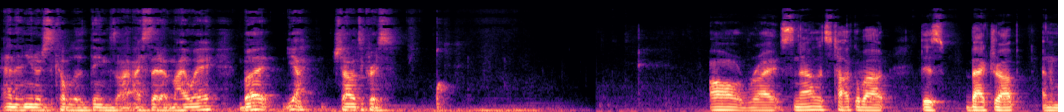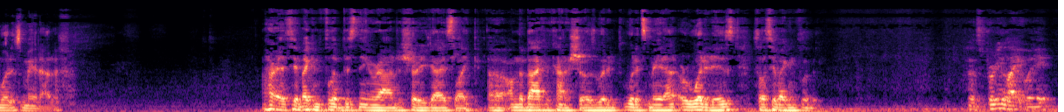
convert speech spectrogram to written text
and then, you know, just a couple of things I, I set up my way. But yeah, shout out to Chris. All right, so now let's talk about this backdrop and what it's made out of. All right, let's see if I can flip this thing around to show you guys, like, uh, on the back it kind of shows what, it, what it's made out, of or what it is. So let's see if I can flip it. So it's pretty lightweight.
